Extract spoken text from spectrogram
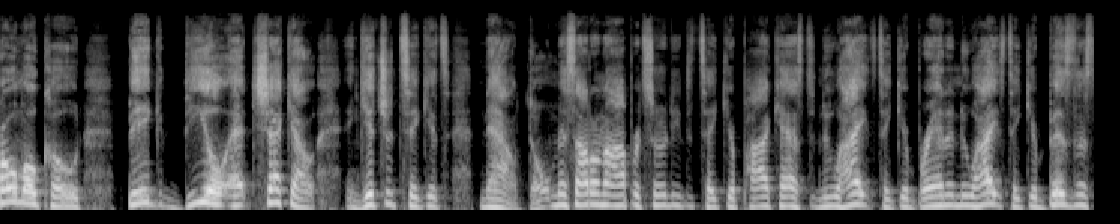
promo code big deal at checkout and get your tickets now. Don't miss out on the opportunity to take your podcast to new heights, take your brand to new heights, take your business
